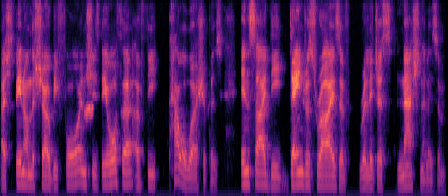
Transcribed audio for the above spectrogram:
Uh, she's been on the show before, and she's the author of The Power Worshippers Inside the Dangerous Rise of Religious Nationalism.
